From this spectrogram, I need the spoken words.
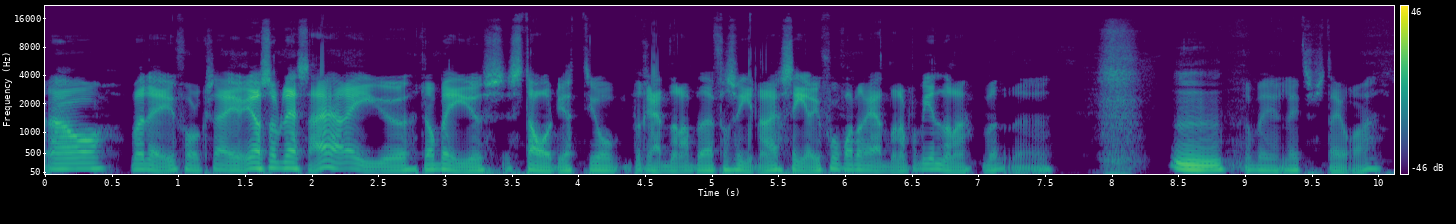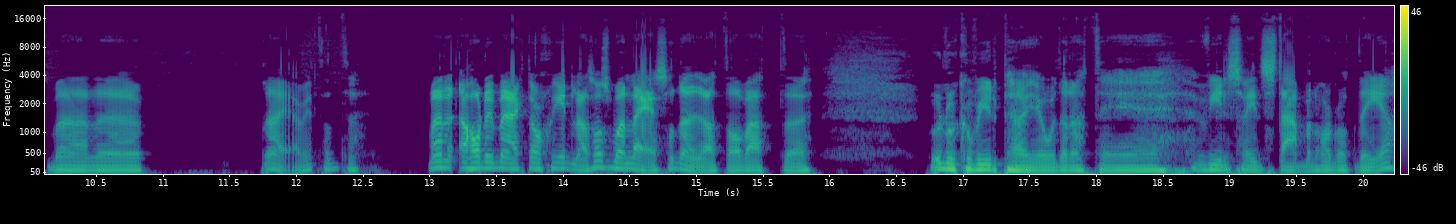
Ja, men det är ju folk säger ju. Ja, som dessa här är ju, de är ju stadiet till ränderna börjar försvinna. Jag ser ju fortfarande ränderna på bilderna, men eh, Mm. de är lite för stora. Men, eh, nej jag vet inte. Men har du märkt någon skillnad så som man läser nu att det har varit eh, under covidperioden att eh, vildsvinsstammen har gått ner?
